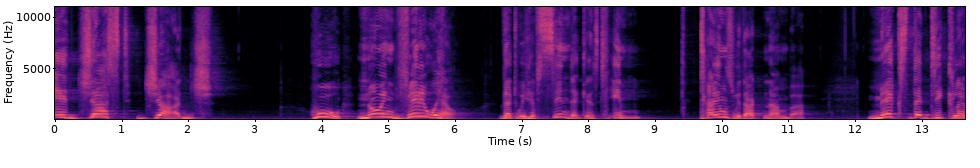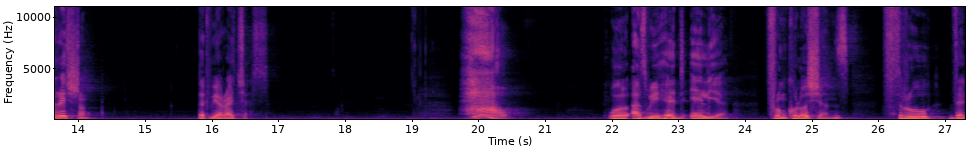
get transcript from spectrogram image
a just judge who, knowing very well that we have sinned against him, times without number, makes the declaration that we are righteous. How? Well, as we heard earlier from Colossians, through the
